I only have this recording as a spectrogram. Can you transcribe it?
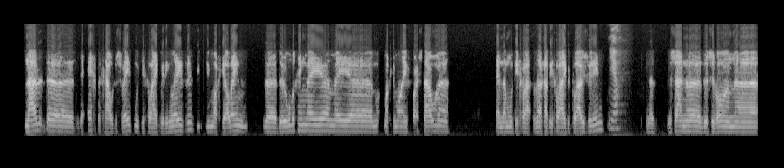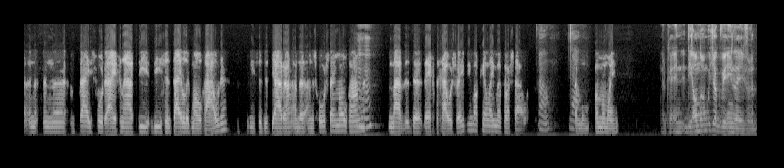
Nou, de, de, echte gouden zweep moet je gelijk weer inleveren. Die, die mag je alleen de, de huldiging mee, mee mag je maar in vasthouden en dan, moet hij, dan gaat hij gelijk de kluis weer in. Ja. Er zijn uh, dus wel een, uh, een, een, uh, een, prijs voor de eigenaar die, die ze tijdelijk mogen houden. Die ze dit jaar aan de, aan de schoorsteen mogen hangen. Mm -hmm. Maar de, de, de, echte gouden zweep die mag je alleen maar vasthouden. Oh, nou. Een, een moment. Oké, en die andere moet je ook weer inleveren?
